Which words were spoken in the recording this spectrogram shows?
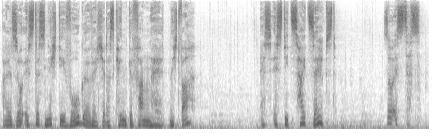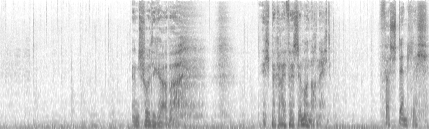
Also ist es nicht die Woge, welche das Kind gefangen hält, nicht wahr? Es ist die Zeit selbst. So ist es. Entschuldige, aber ich begreife es immer noch nicht. Verständlich.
